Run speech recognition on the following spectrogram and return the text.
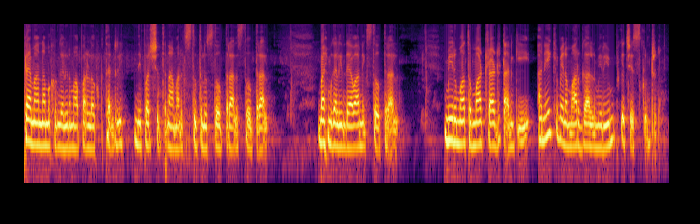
ప్రేమ నమ్మకం కలిగిన మా పరలోకపు తండ్రి నీ పరిశుద్ధ నామానికి స్థుతులు స్తోత్రాలు స్తోత్రాలు. మహిమ కలిగిన దేవానికి స్తోత్రాలు. మీరు మాతో మాట్లాడటానికి అనేకమైన మార్గాలను మీరు ఎంపిక చేసుకుంటారు.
